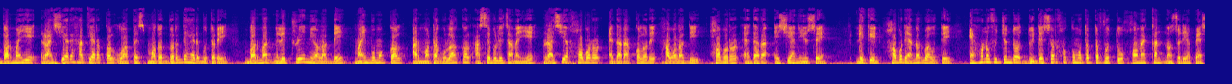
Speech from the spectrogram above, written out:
বৰ্মায়ে ৰাছিয়াৰে হাতিয়াৰকল ৱাপেছ মদত গড় দেহের বুটরে বর্মার মিলিটারি নিয়লাত দে মাইম বুমকল আর মটাগুলাকল আছে বুলি জানাইয়ে ৰাছিয়াৰ খবৰৰ এদাৰা কলৰে হাৱালা দি খবৰৰ এদাৰা এছিয়া নিউজে লেকিন খবর এনৰ বাহুতে এখনও পর্যন্ত দুই দেশের হকুমতের তরফতো সনাক্ষান নজরিয়া পেশ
